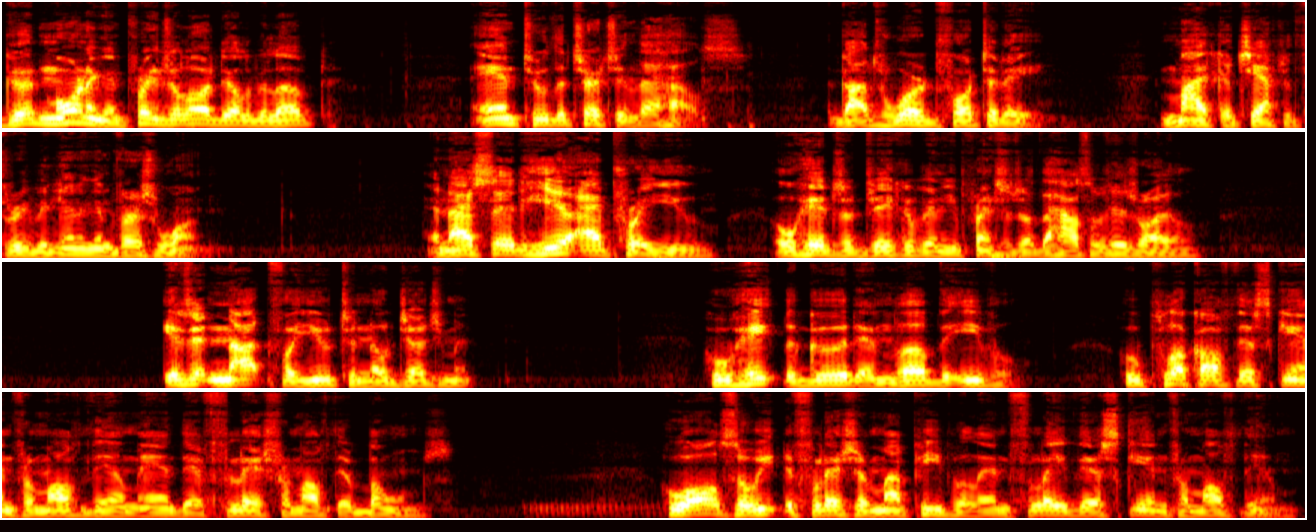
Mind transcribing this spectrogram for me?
Good morning and praise the Lord, dearly beloved, and to the church in the house. God's word for today, Micah chapter 3, beginning in verse 1. And I said, Hear I pray you, O heads of Jacob and you princes of the house of Israel. Is it not for you to know judgment? Who hate the good and love the evil, who pluck off their skin from off them and their flesh from off their bones who also eat the flesh of my people and flay their skin from off them.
